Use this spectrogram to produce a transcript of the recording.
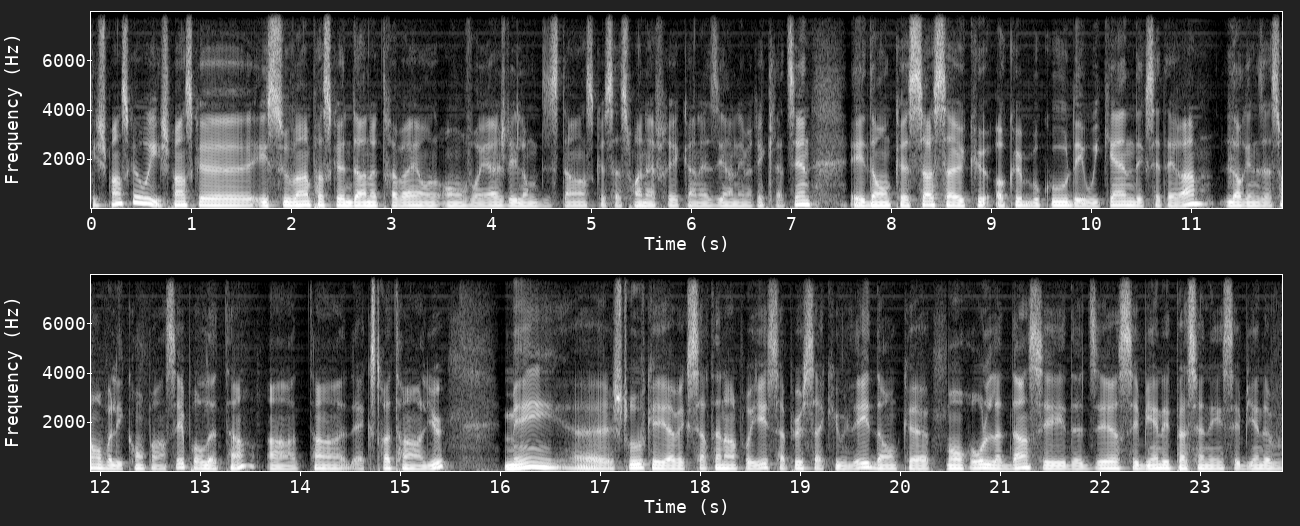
Et je pense que oui. Je pense que, et souvent parce que dans notre travail, on, voyage des longues distances, que ce soit en Afrique, en Asie, en Amérique latine. Et donc, ça, ça occu- occupe beaucoup des week-ends, etc. L'organisation, on va les compenser pour le temps, en temps, extra temps en lieu. Mais euh, je trouve qu'avec certains employés, ça peut s'accumuler. Donc, euh, mon rôle là-dedans, c'est de dire c'est bien d'être passionné, c'est bien de vou-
